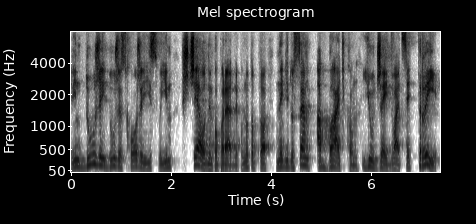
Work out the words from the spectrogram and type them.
він дуже і дуже схожий із своїм ще одним попередником. Ну тобто не дідусем, а батьком UJ-23.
